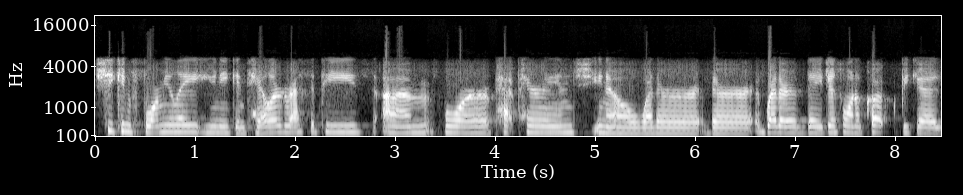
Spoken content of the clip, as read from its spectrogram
she can formulate unique and tailored recipes um, for pet parents. You know, whether they're whether they just want to cook because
